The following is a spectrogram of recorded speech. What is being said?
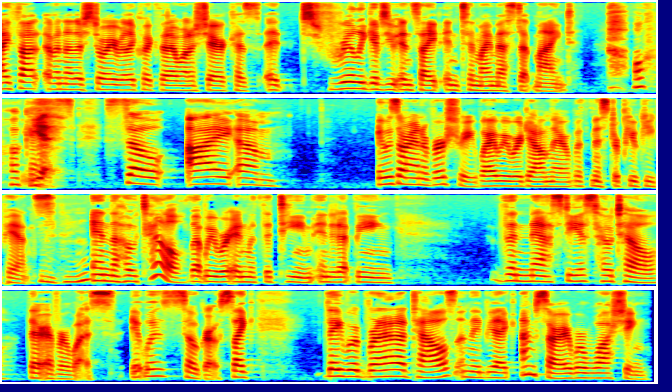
I thought of another story really quick that I want to share because it really gives you insight into my messed up mind. Oh, okay. Yes. So I um it was our anniversary why we were down there with Mr. Pukey Pants. And the hotel that we were in with the team ended up being the nastiest hotel there ever was. It was so gross. Like they would run out of towels and they'd be like, I'm sorry, we're washing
